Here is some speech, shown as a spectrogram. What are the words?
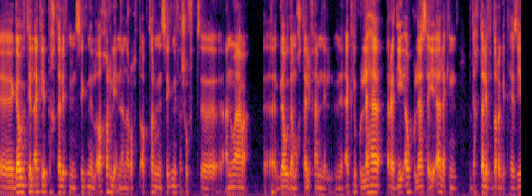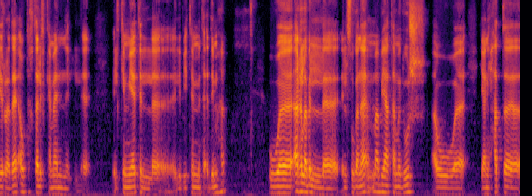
جودة الأكل بتختلف من سجن لآخر لأن أنا رحت أكتر من سجن فشفت آه، أنواع آه، جودة مختلفة من من الأكل كلها رديئة وكلها سيئة لكن بتختلف درجة هذه الرداءة وبتختلف كمان ال- الكميات ال- اللي بيتم تقديمها. وأغلب ال- السجناء ما بيعتمدوش أو يعني حتى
